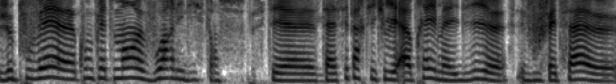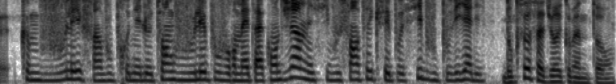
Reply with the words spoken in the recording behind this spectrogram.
je pouvais euh, complètement euh, voir les distances. C'était, euh, c'était assez particulier. Après, il m'avait dit, vous faites ça comme vous voulez. Enfin, vous prenez le temps que vous voulez pour vous remettre à conduire, mais si vous sentez que c'est possible, vous pouvez y aller. Donc ça, ça a duré combien de temps?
